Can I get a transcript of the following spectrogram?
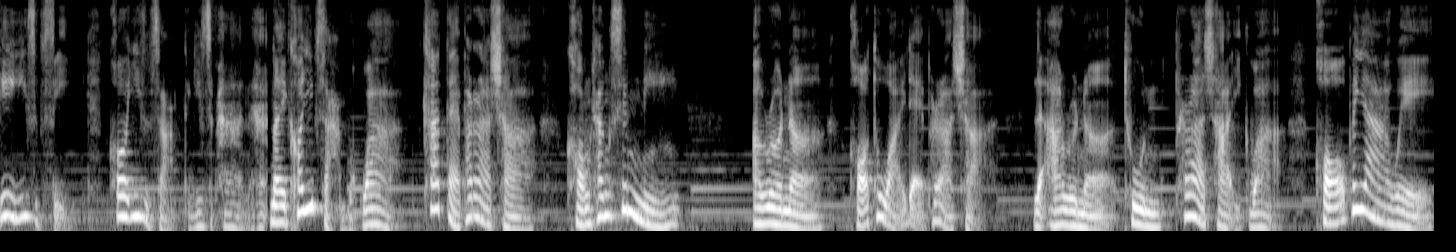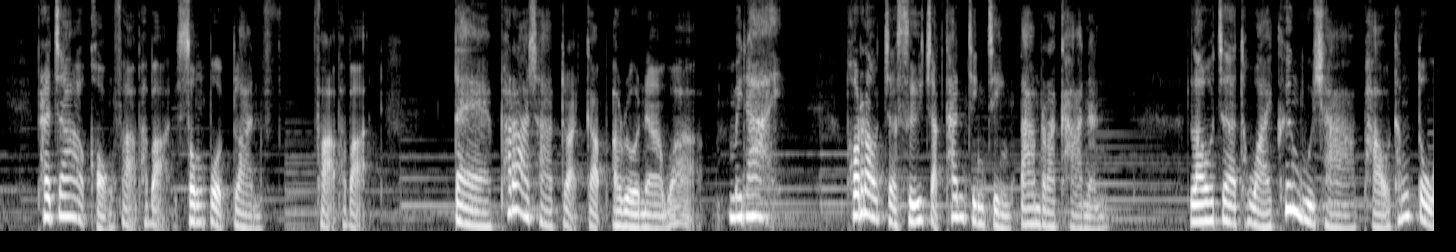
ที่ 24 ข้อ 23ถึง25 นะฮะในข้อ 23 บอกว่า ข้าแต่พระราชาของทั้งสิ้นนี้อารนาขอถวายแด่พระราชา และอารุณาทูลพระราชาอีกว่า ขอพระยาเว พระเจ้าของฝ่าพระบาททรงโปรดปรานฝ่าพระบาท แต่พระราชาตรัสกับอาโรนาว่าไม่ได้ เพราะเราจะซื้อจากท่านจริง ๆ ตามราคานั้น เราจะถวายเครื่องบูชาเผาทั้งตัว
